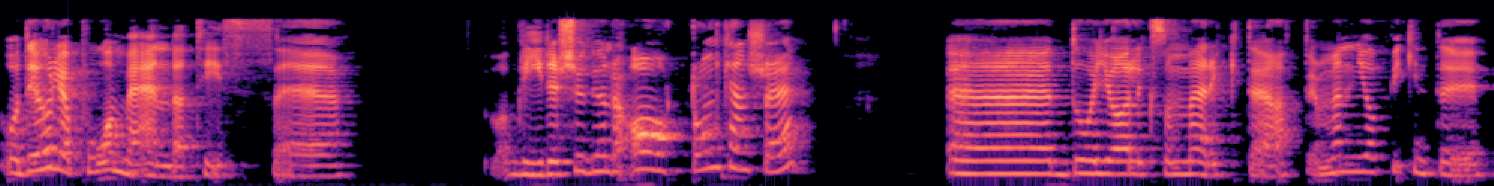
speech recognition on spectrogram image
Och det höll jag på med ända tills, eh, vad blir det, 2018 kanske? Eh, då jag liksom märkte att ja, men jag fick inte...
